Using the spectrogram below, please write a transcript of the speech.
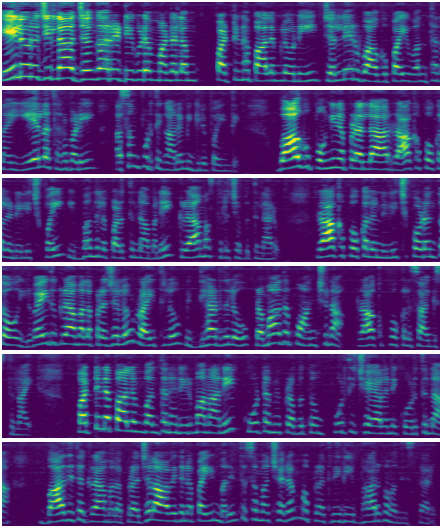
ఏలూరు జిల్లా జంగారెడ్డిగూడెం మండలం పట్టినపాలెంలోని జల్లేరు వాగుపై వంతెన ఏళ్ళ తరబడి అసంపూర్తిగానే మిగిలిపోయింది. వాగు పొంగినప్పుడల్లా రాకపోకలు నిలిచిపోయి ఇబ్బందులు పడుతున్నామని గ్రామస్తులు చెబుతున్నారు. రాకపోకలు నిలిచిపోవడంతో ఇరవై ఐదు గ్రామాల ప్రజలు రైతులు విద్యార్థులు ప్రమాదపు అంచున రాకపోకలు సాగిస్తున్నాయి. పట్టినపాలెం వంతెన నిర్మాణాన్ని కూటమి ప్రభుత్వం పూర్తి చేయాలని కోరుతున్న బాధిత గ్రామాల ప్రజల ఆవేదనపై మరింత సమాచారం మా ప్రతినిధి భార్గవ్ అందిస్తారు.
